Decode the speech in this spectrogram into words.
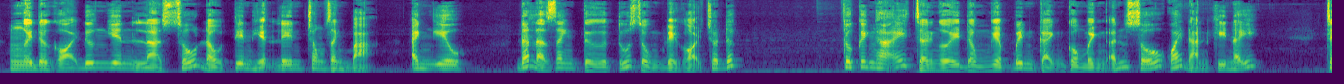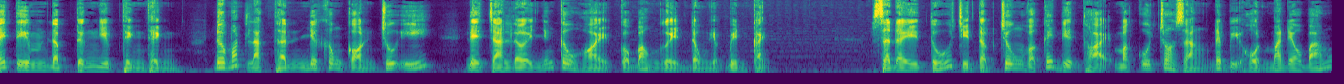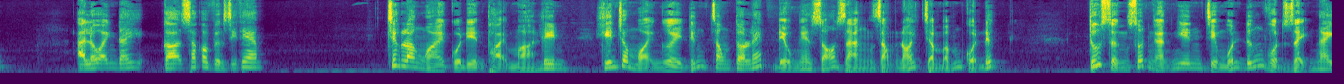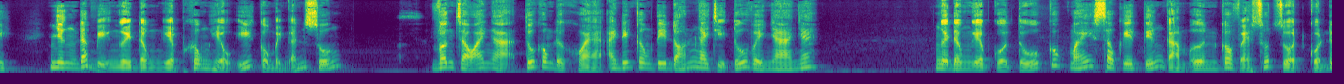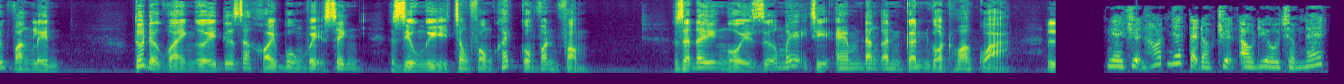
Người được gọi đương nhiên là số đầu tiên hiện lên trong danh bạ, anh yêu. Đó là danh từ Tú dùng để gọi cho Đức. Cô kinh hãi chờ người đồng nghiệp bên cạnh của mình ấn số quái đản khi nãy. Trái tim đập từng nhịp thình thình, đôi mắt lạc thần như không còn chú ý để trả lời những câu hỏi của bao người đồng nghiệp bên cạnh. Giờ đây Tú chỉ tập trung vào cái điện thoại mà cô cho rằng đã bị hồn ma đeo bám. Alo anh đây, có, sao có việc gì thế em? Chiếc loa ngoài của điện thoại mở lên khiến cho mọi người đứng trong toilet đều nghe rõ ràng giọng nói trầm ấm của Đức. Tú sừng sốt ngạc nhiên chỉ muốn đứng vụt dậy ngay nhưng đã bị người đồng nghiệp không hiểu ý của mình ấn xuống. Vâng chào anh ạ, Tú không được khỏe, anh đến công ty đón ngay chị Tú về nhà nhé. Người đồng nghiệp của Tú cúp máy sau khi tiếng cảm ơn có vẻ sốt ruột của Đức vang lên. Tú được vài người đưa ra khỏi buồng vệ sinh, dìu nghỉ trong phòng khách của văn phòng. Giờ đây ngồi giữa mấy chị em đang ân cần gọt hoa quả. Nghe chuyện hot nhất tại đọc truyện audio.net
